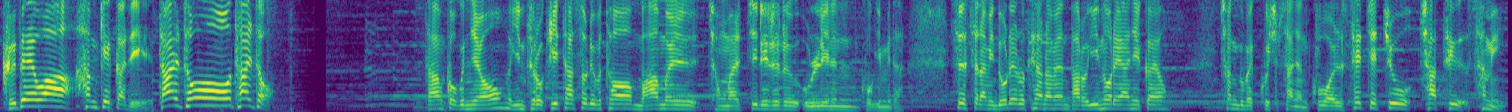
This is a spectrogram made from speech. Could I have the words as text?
그대와 함께까지 달토 달토 다음 곡은요 인트로 기타 소리부터 마음을 정말 찌리르르 울리는 곡입니다. 쓸쓸함이 노래로 태어나면 바로 이 노래 아닐까요? 1994년 9월 셋째 주 차트 3위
